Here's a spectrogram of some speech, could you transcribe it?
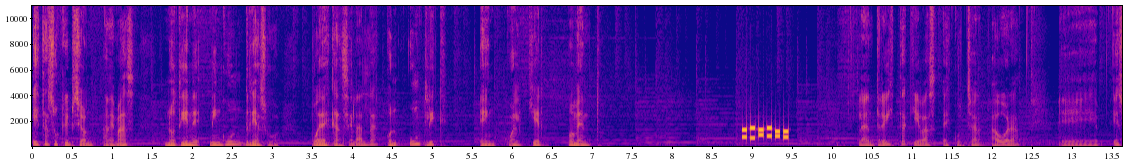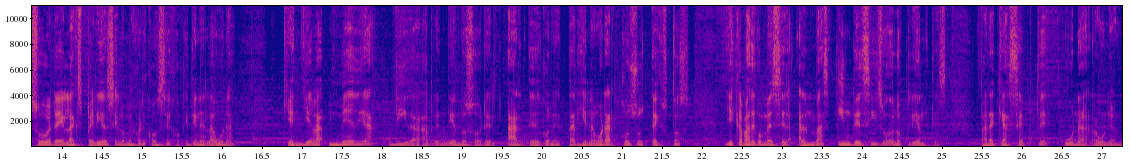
Esta suscripción, además, no tiene ningún riesgo. Puedes cancelarla con un clic en cualquier momento. La entrevista que vas a escuchar ahora eh, es sobre la experiencia y los mejores consejos que tiene Laura, quien lleva media vida aprendiendo sobre el arte de conectar y enamorar con sus textos y es capaz de convencer al más indeciso de los clientes para que acepte una reunión.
